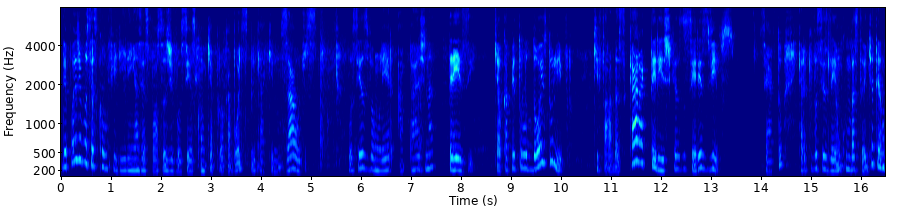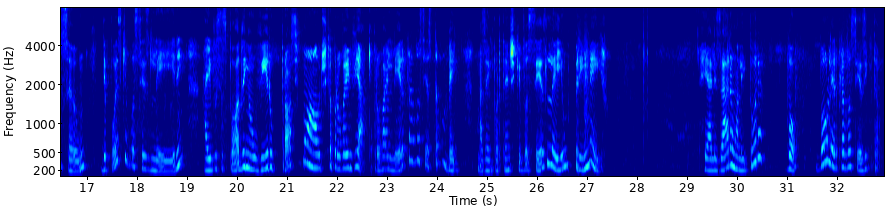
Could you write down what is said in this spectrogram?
Depois de vocês conferirem as respostas de vocês com o que a Pro acabou de explicar aqui nos áudios, vocês vão ler a página 13, que é o capítulo 2 do livro, que fala das características dos seres vivos, certo? Quero que vocês leiam com bastante atenção. Depois que vocês lerem, aí vocês podem ouvir o próximo áudio que a Pro vai enviar, que a Pro vai ler para vocês também, mas é importante que vocês leiam primeiro. Realizaram a leitura? Bom, vou ler para vocês então.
